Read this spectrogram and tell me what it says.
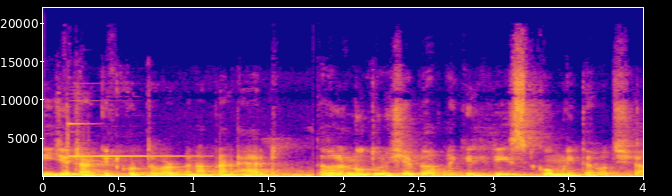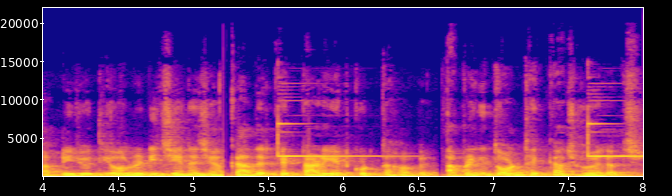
নিজে টার্গেট করতে পারবেন আপনার অ্যাড তাহলে নতুন হিসেবে আপনাকে রিস্ক কম নিতে হচ্ছে। আপনি যদি অলরেডি জেনে যান কাদেরকে টার্গেট করতে হবে, আপনার কিন্তু অর্ধেক কাজ হয়ে যাচ্ছে।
